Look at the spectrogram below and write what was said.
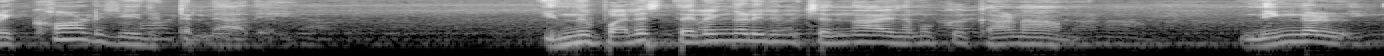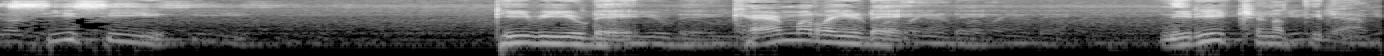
റെക്കോർഡ് ചെയ്തിട്ടല്ലാതെ. ഇന്ന് പല സ്ഥലങ്ങളിലും ചെന്നാൽ നമുക്ക് കാണാം. നിങ്ങൾ സി സി ടി വിയുടെ ക്യാമറയുടെ നിരീക്ഷണത്തിലാണ്.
